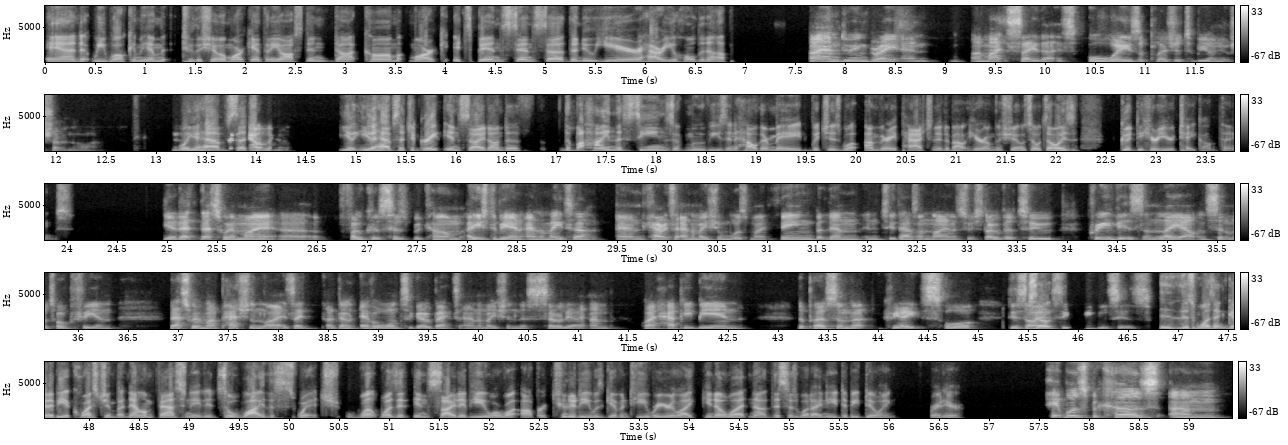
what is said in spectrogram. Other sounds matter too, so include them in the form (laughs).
And we welcome him to the show, markanthonyaustin.com. Mark, it's been since uh, the new year. How are you holding up? I am doing great, and I might say that it's always a pleasure to be on your show, Noah. Well, you have such a, you you have such a great insight onto the behind the scenes of movies and how they're made, which is what I'm very passionate about here on the show. So it's always good to hear your take on things. Yeah, that that's where my uh, focus has become. I used to be an animator, and character animation was my thing. But then in 2009, I switched over to previs and layout and cinematography, and that's where my passion lies. I, I don't ever want to go back to animation necessarily. I, am quite happy being the person that creates or designs so, sequences. This wasn't going to be a question, but now I'm fascinated. So why the switch? What was it inside of you or what opportunity was given to you where you're like, you know what? Now this is what I need to be doing right here. It was because um,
